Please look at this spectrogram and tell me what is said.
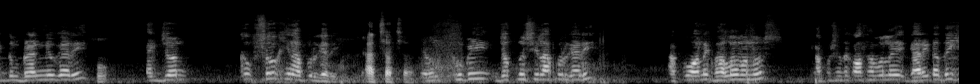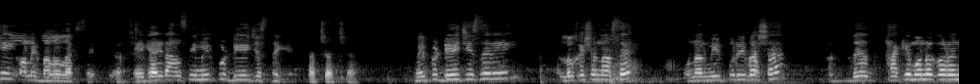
একদম ব্র্যান্ড নিউ গাড়ি। একজন খুব শৌখিন আপুর গাড়ি। আচ্ছা আচ্ছা। এবং খুবই যত্নশীল আপুর গাড়ি। আপু অনেক ভালো মানুষ। আপুর সাথে কথা বলে গাড়িটা দেখেই অনেক ভালো লাগছে। আচ্ছা। এই গাড়িটা আনছি মিরপুর ডিএইচএস থেকে। আচ্ছা আচ্ছা। মিরপুর ডিএইচএস এরই লোকেশন আছে। ওনার মিরপুরি বাসা। থাকে মনে করেন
